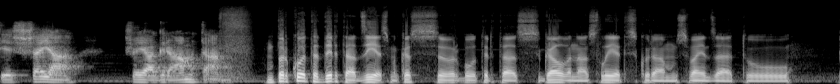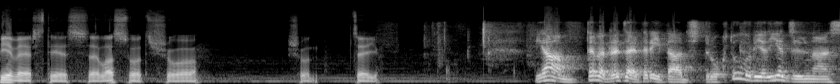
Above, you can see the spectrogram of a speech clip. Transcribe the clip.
tieši šajā, šajā grāmatā. Un par ko tad ir tā dziesma? Kas varbūt ir tās galvenās lietas, kurām mums vajadzētu pievērsties, lasot šo, šo ceļu? Jā, te var redzēt arī tādu struktūru, ja iedziļinās,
